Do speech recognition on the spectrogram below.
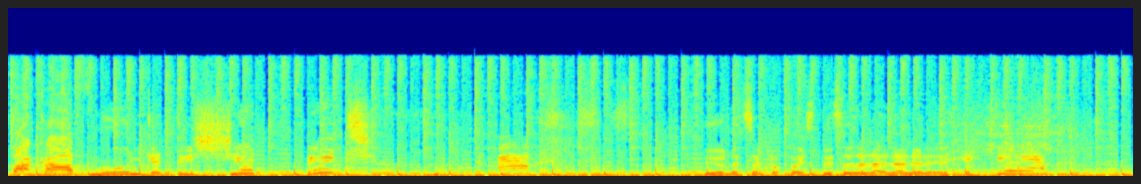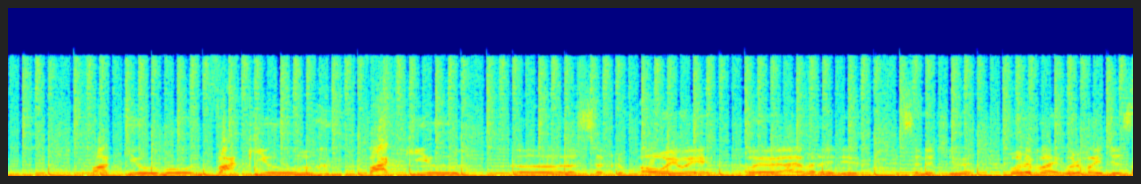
Fuck off, Moon! Can't do shit, bitch! Here, let's sacrifice this. yeah! Fuck you, Moon! Fuck you! Fuck you! Uh, let's sacrifice. Oh wait, wait, wait, wait! I have an idea. It's an achievement. What if I, what if I just,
